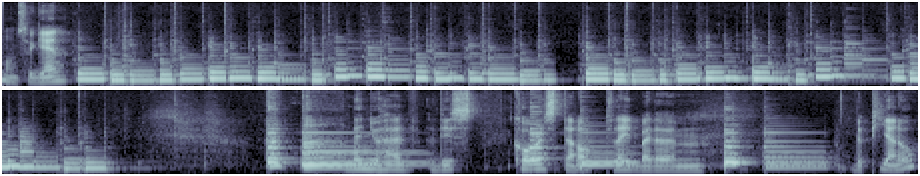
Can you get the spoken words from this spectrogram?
Once again. Then you have these chords that are played by the um, the piano,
